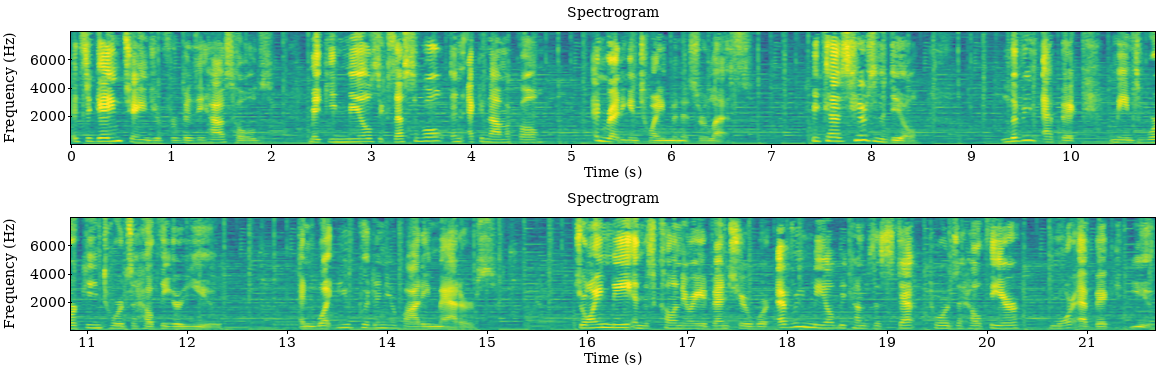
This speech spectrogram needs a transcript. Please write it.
It's a game changer for busy households, making meals accessible and economical and ready in 20 minutes or less. Because here's the deal living epic means working towards a healthier you, and what you put in your body matters. Join me in this culinary adventure where every meal becomes a step towards a healthier, more epic you.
